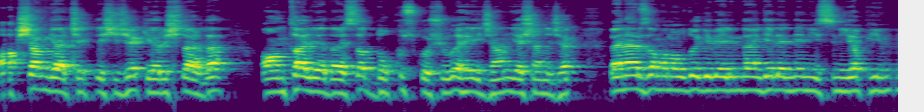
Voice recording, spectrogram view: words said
Akşam gerçekleşecek yarışlarda Antalya'da ise 9 koşulu heyecan yaşanacak. Ben her zaman olduğu gibi elimden gelenin en iyisini yapayım,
